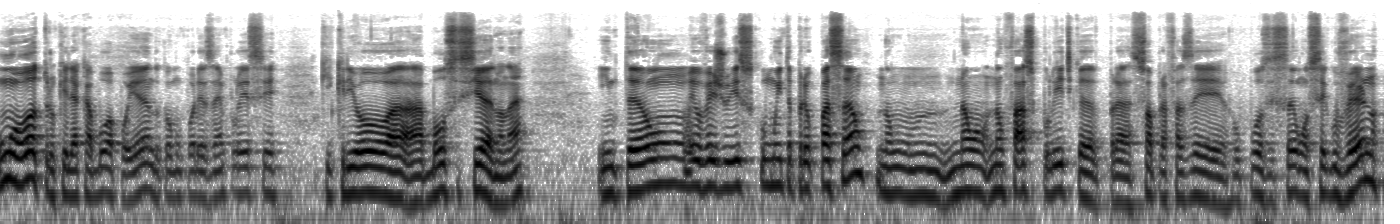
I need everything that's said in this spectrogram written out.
Um ou outro que ele acabou apoiando, como por exemplo esse que criou a, a Bolsa esse ano, né? Então eu vejo isso com muita preocupação. Não, não, não faço política pra, só para fazer oposição ou ser governo.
